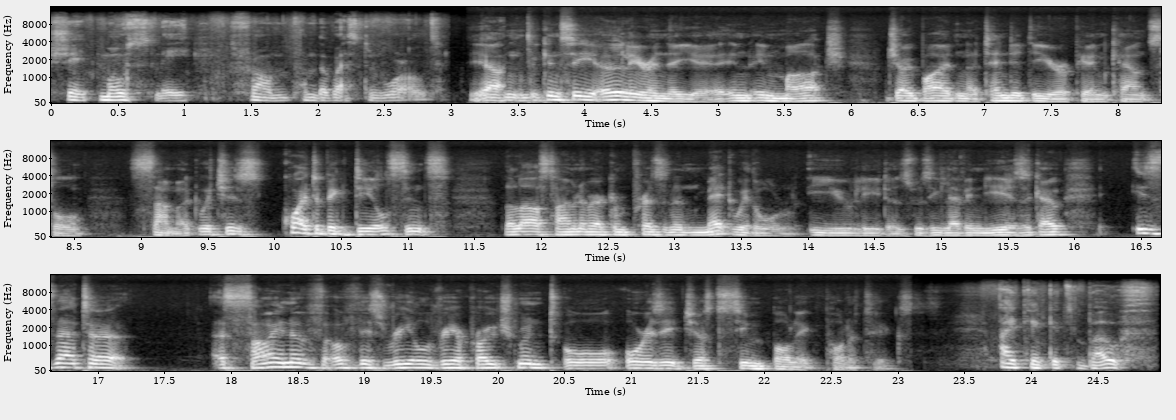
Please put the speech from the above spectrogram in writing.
shaped mostly from, from the Western world. Yeah, we can see earlier in the year, in, in March, Joe Biden attended the European Council summit, which is quite a big deal since the last time an American president met with all EU leaders was 11 years ago. Is that a, a sign of, of this real reapproachment, or, or is it just symbolic politics? I think it's both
